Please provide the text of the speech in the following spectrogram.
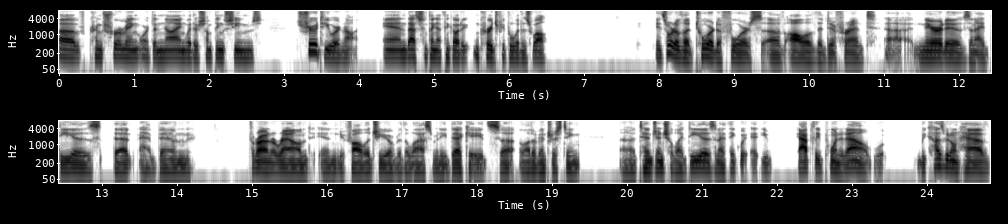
of confirming or denying whether something seems true to you or not. And that's something I think I would encourage people with as well it's sort of a tour de force of all of the different uh, narratives and ideas that have been thrown around in ufology over the last many decades. Uh, a lot of interesting uh, tangential ideas, and I think what you aptly pointed out, because we don't have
